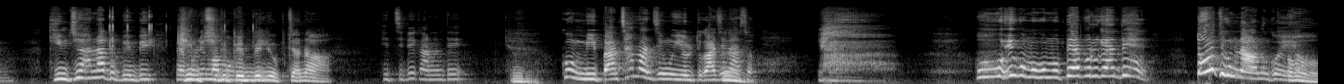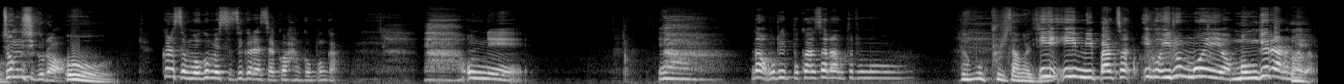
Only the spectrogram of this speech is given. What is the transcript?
김치 하나도 빈비 김치도 변변이 없잖아. 횟집에 가는데 음. 그 밑반찬만 지금 12가지 나서 야, 어 이거 먹으면 배부르게 한데 또 지금 나오는 거예요. 어. 정식으로. 어. 그래서 먹으면서 그래서 그 한국 분가 야 언니 야 나 우리 북한 사람들은 너무 불쌍하지. 이, 이 밑반찬 이거 이름 뭐예요? 멍게라는 어. 거예요.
